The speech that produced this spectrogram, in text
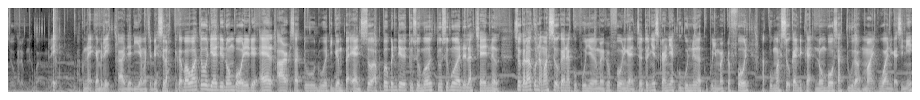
so kalau aku nak buat balik aku naikkan balik ha, jadi yang macam biasalah. Dekat bawah tu dia ada nombor dia ada LR1234 kan. So apa benda tu semua? Tu semua adalah channel. So kalau aku nak masukkan aku punya mikrofon kan contohnya sekarang ni aku guna aku punya mikrofon aku masukkan dekat nombor 1 tau mic 1 dekat sini.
